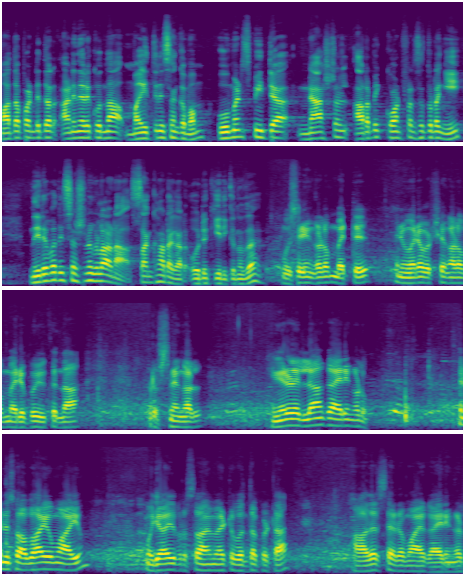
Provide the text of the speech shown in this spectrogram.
മതപണ്ഡിതർ അണിനിരക്കുന്ന മൈത്രി സംഗമം women's meet national Arabic conference തുടങ്ങി നിരവധി സെഷനുകളാണ് സംഘാടകർ ഒരുക്കിയിരിക്കുന്നത്. മുസ്ലിങ്ങളും മറ്റ് ന്യൂനപക്ഷങ്ങളും അനുഭവിക്കുന്ന പ്രശ്നങ്ങൾ ഇങ്ങനെയുള്ള എല്ലാ കാര്യങ്ങളും പിന്നെ സ്വാഭാവികമായും മുജാഹിദ് പ്രസ്ഥാനവുമായിട്ട് ബന്ധപ്പെട്ട ആദർശകരമായ കാര്യങ്ങൾ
